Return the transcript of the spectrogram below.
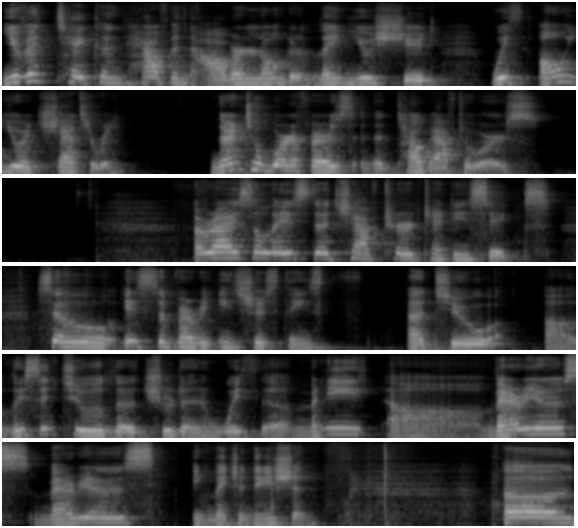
You've taken half an hour longer than you should with all your chattering. Learn to work first and talk afterwards. Alright, so let's the chapter 26. So it's a very interesting uh, to uh, listen to the children with uh, many uh, various various imagination. Uh,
